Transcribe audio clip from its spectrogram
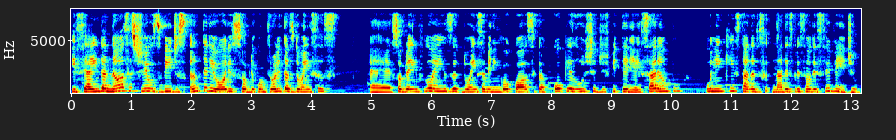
E se ainda não assistiu os vídeos anteriores sobre o controle das doenças, é, sobre a influenza, doença meningocócica, coqueluche, difteria e sarampo, o link está na, descrição desse vídeo.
